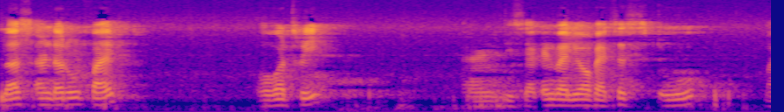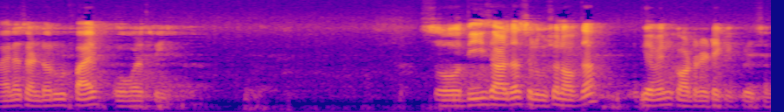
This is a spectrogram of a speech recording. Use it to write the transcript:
plus under root 5 over 3 and the second value of x is 2 minus under root 5 over 3 so these are the solution of the given quadratic equation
